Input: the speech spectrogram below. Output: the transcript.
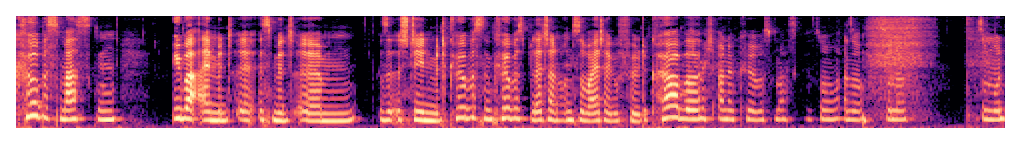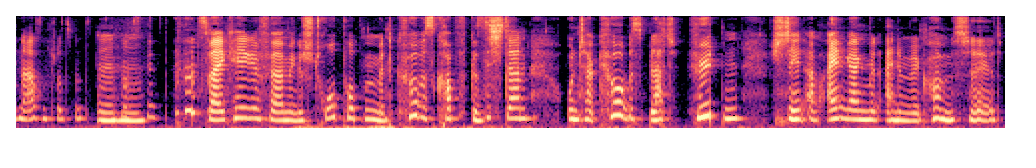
Kürbismasken, überall mit, äh, ist mit, ähm, stehen mit Kürbissen, Kürbisblättern und so weiter gefüllte Körbe. Ich auch eine Kürbismaske. So, also so eine so Mund-Nasenschutz mit Mhm. Zwei kegelförmige Strohpuppen mit Kürbiskopfgesichtern unter Kürbisblatthüten stehen am Eingang mit einem Willkommensschild.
